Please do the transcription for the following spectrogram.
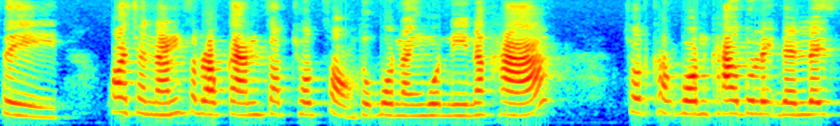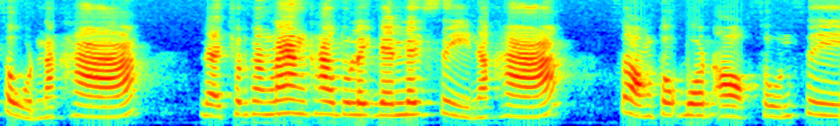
404เพราะฉะนั้นสำหรับการจับชด2ตัวบนในงวดนี้นะคะชดข้างบนเข้าตัวเลขเด่นเลขศูนย์นะคะ และชดข้างล่างเข้าตัวเลขเด่นเลขสี่นะคะสองตัวบนออกศูนย์สี่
